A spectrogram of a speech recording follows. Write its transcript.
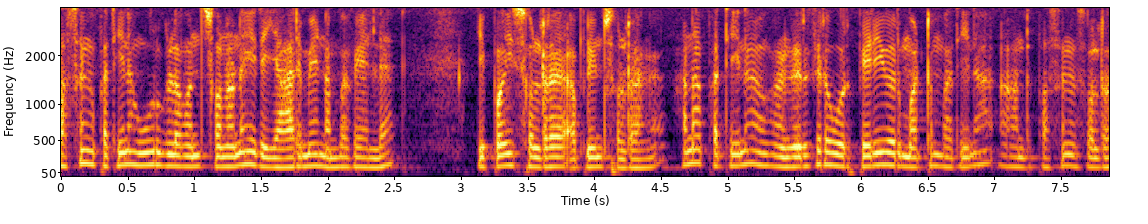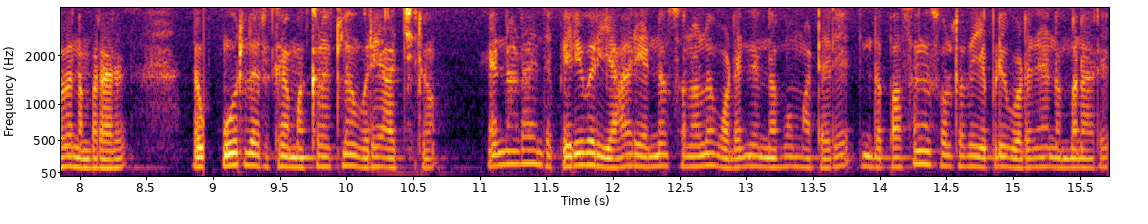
பசங்க பார்த்தீங்கன்னா ஊருக்குள்ளே வந்து சொன்னோன்னே இதை யாருமே நம்பவே இல்லை. நீ போய் சொல்கிற அப்படின்னு சொல்கிறாங்க ஆனால் பார்த்தீங்கன்னா அவங்க அங்கே இருக்கிற ஒரு பெரியவர் மட்டும் பார்த்தீங்கன்னா அந்த பசங்க சொல்கிறத நம்புறாரு. இந்த ஊரில் இருக்கிற மக்களுக்கெல்லாம் ஒரே ஆச்சரியம். என்னடா இந்த பெரியவர் யார் என்ன சொன்னாலும் உடனே நம்ப மாட்டார். இந்த பசங்க சொல்கிறத எப்படி உடனே நம்பினாரு?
